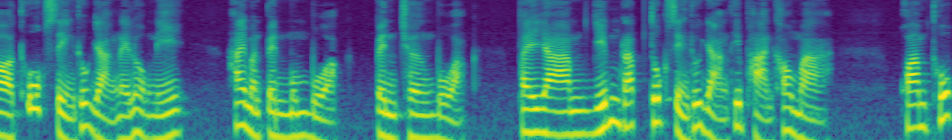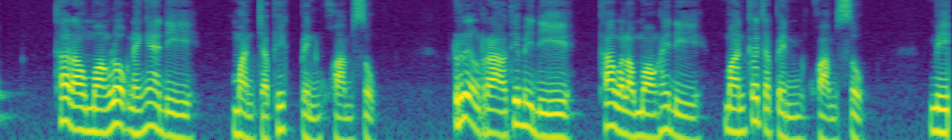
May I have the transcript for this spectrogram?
ต่อทุกสิ่งทุกอย่างในโลกนี้ ให้มันเป็นมุมบวก เป็นเชิงบวก พยายามยิ้มรับทุกสิ่งทุกอย่างที่ผ่านเข้ามา ความทุกข์ถ้าเรามองโลกในแง่ดี มันจะพลิกเป็นความสุข เรื่องราวที่ไม่ดี ถ้าว่าเรามองให้ดี มันก็จะเป็นความสุข มี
